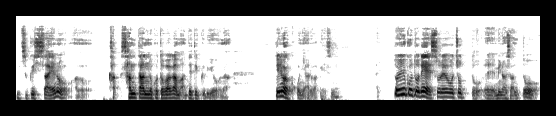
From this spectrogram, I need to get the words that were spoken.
美しさへの、あの、惨憺の言葉がまあ出てくるような、っていうのがここにあるわけですね。はい、ということで、それをちょっと、えー、皆さんと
